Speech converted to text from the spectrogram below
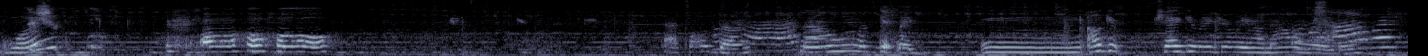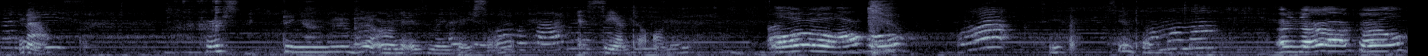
What? Oh, ho, ho. That's all done. Now let's get my. Mm, I'll get. Should I get my jewelry on now or later? Now. First thing I'm gonna put on is my bracelet. It's Santa on it. Oh, oh, What? See, Santa. And there also.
